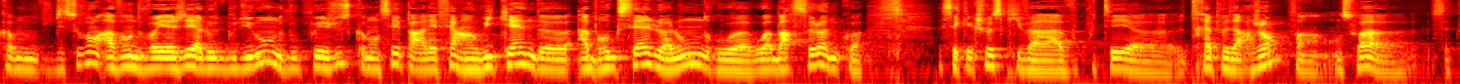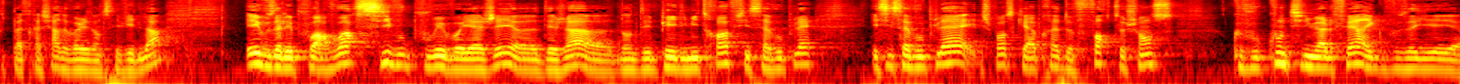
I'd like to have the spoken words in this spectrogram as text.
comme je dis souvent, avant de voyager à l'autre bout du monde, vous pouvez juste commencer par aller faire un week-end à Bruxelles, à Londres ou, ou à Barcelone, c'est quelque chose qui va vous coûter euh, très peu d'argent. Enfin, en soi, euh, ça coûte pas très cher de voyager dans ces villes-là. Et vous allez pouvoir voir si vous pouvez voyager euh, déjà dans des pays limitrophes, si ça vous plaît. Et si ça vous plaît, je pense qu'il y a après de fortes chances que vous continuez à le faire et que vous ayez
